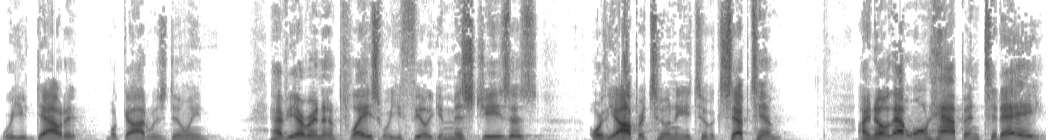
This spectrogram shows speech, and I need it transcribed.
where you doubted what God was doing? Have you ever been in a place where you feel you missed Jesus or the opportunity to accept Him? I know that won't happen today.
